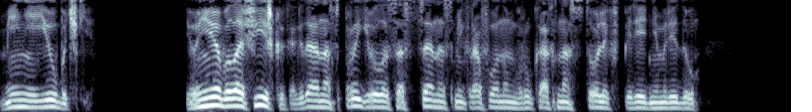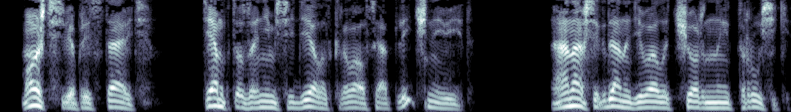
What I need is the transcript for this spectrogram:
мини-юбочки. И у нее была фишка, когда она спрыгивала со сцены с микрофоном в руках на столик в переднем ряду. Можете себе представить, тем, кто за ним сидел, открывался отличный вид. А она всегда надевала черные трусики.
